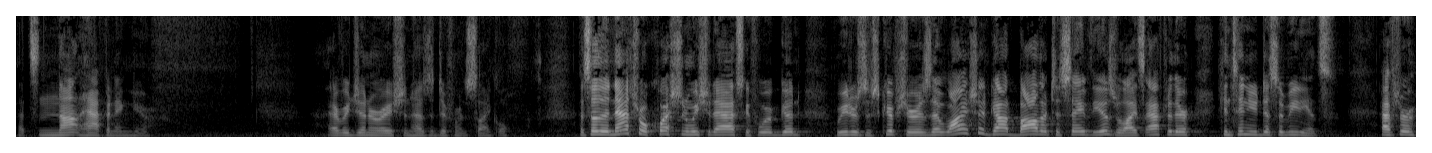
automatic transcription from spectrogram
That's not happening here. Every generation has a different cycle. And so the natural question we should ask if we're good readers of Scripture is that why should God bother to save the Israelites after their continued disobedience? After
